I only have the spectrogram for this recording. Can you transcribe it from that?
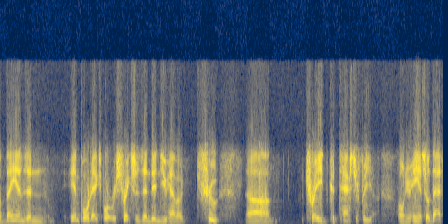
bans and import export restrictions, and then you have a true uh, trade catastrophe on your hands. So that's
